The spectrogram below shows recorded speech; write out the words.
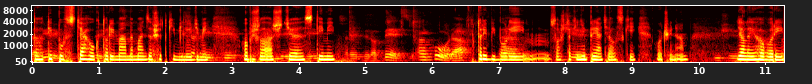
toho typu vzťahu, ktorý máme mať so všetkými ľuďmi. Obzvlášť s tými, ktorí by boli až takí nepriateľskí voči nám. Ďalej hovorí,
